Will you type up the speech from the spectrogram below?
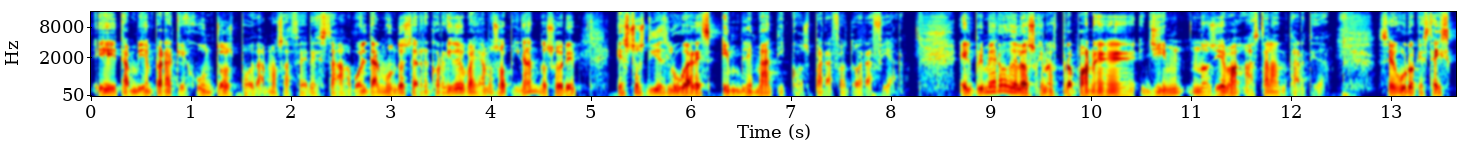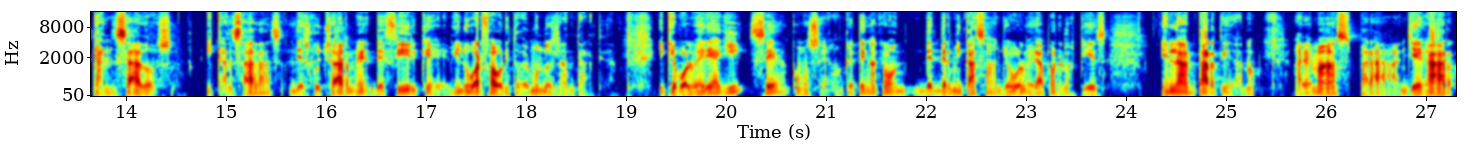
y también para que juntos podamos hacer esta vuelta al mundo, este recorrido y vayamos opinando sobre estos 10 lugares emblemáticos para fotografiar. El primero de los que nos propone Jim nos lleva hasta la Antártida. Seguro que estáis cansados y cansadas de escucharme decir que mi lugar favorito del mundo es la Antártida y que volveré allí sea como sea. Aunque tenga que vender mi casa, yo volveré a poner los pies en la Antártida, ¿no? Además, para llegar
